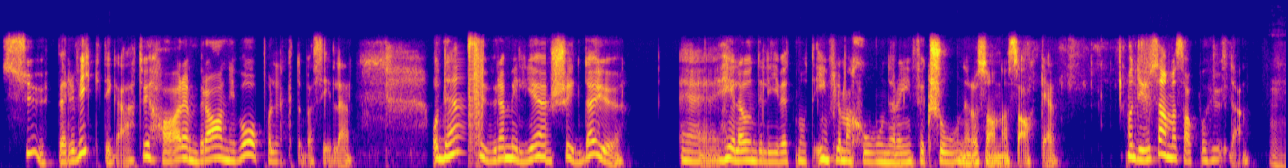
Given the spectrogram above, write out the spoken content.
superviktiga, att vi har en bra nivå på laktobaciller. Och den sura miljön skyddar ju eh, hela underlivet mot inflammationer och infektioner och sådana saker. Och det är ju samma sak på huden. Mm.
